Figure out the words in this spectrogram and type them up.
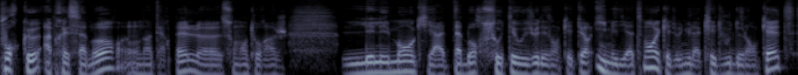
pour que, après sa mort, on interpelle euh, son entourage. L'élément qui a d'abord sauté aux yeux des enquêteurs immédiatement et qui est devenu la clé de voûte de l'enquête,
